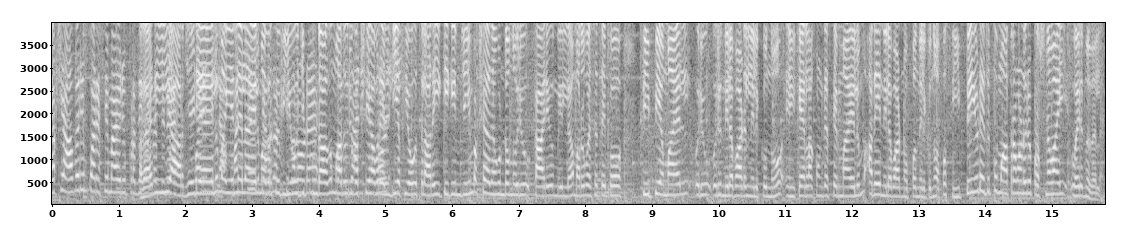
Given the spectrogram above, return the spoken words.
പക്ഷെ അവരും പരസ്യമായ ഒരു ആയാലും അവർക്ക് വിയോജിപ്പുണ്ടാകും. അതൊരു പക്ഷേ അവർ എൽ ഡി എഫ് യോഗത്തിൽ അറിയിക്കുകയും ചെയ്യും. പക്ഷേ അതുകൊണ്ടൊന്നും ഒരു കാര്യവുമില്ല. മറുവശത്ത് ഇപ്പോൾ സി പി എം ആയാൽ ഒരു ഒരു നിലപാടിൽ നിൽക്കുന്നു. കേരള കോൺഗ്രസ് എം ആയാലും അതേ നിലപാടിനൊപ്പം നിൽക്കുന്നു. അപ്പോൾ സി പി ഐയുടെ എതിർപ്പ് മാത്രമാണ് ഒരു പ്രശ്നമായി വരുന്നതല്ലേ?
